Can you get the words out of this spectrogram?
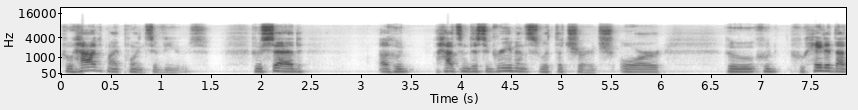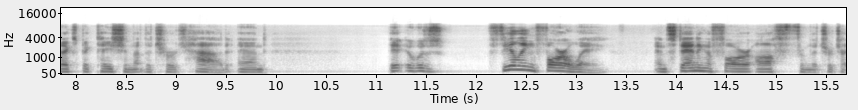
who had my points of views who said uh, who had some disagreements with the church or who who who hated that expectation that the church had, and it, it was feeling far away and standing afar off from the church. I,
